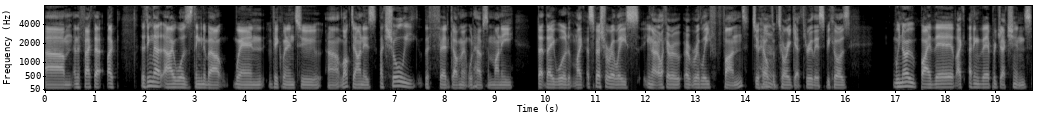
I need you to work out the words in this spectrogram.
mm. Um, and the fact that like the thing that I was thinking about when Vic went into uh, lockdown is like surely the Fed government would have some money that they would like a special release, you know, like a, a relief fund to help Mm. Victoria get through this because we know by their like I think their projections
